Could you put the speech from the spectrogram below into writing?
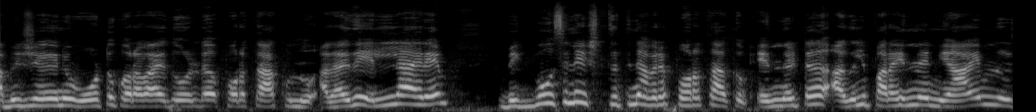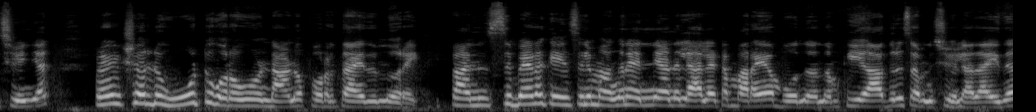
അഭിഷേകന് വോട്ട് കുറവായതുകൊണ്ട് പുറത്താക്കുന്നു. അതായത് എല്ലാവരെയും ബിഗ് ബോസിന്റെ ഇഷ്ടത്തിന് അവരെ പുറത്താക്കും. എന്നിട്ട് അതിൽ പറയുന്ന ന്യായം എന്ന് വെച്ച് കഴിഞ്ഞാൽ പ്രേക്ഷകരുടെ വോട്ട് കുറവുകൊണ്ടാണ് പുറത്തായതെന്ന് പറയും. ഇപ്പൊ അൻസിബയുടെ കേസിലും അങ്ങനെ തന്നെയാണ് ലാലേട്ടൻ പറയാൻ പോകുന്നത്. നമുക്ക് യാതൊരു സംശയമില്ല അതായത്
